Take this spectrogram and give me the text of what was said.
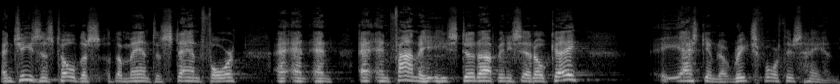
and Jesus told the, man to stand forth. And, and, and, and finally, he stood up and he said, Okay. He asked him to reach forth his hand.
